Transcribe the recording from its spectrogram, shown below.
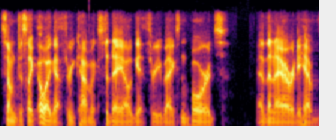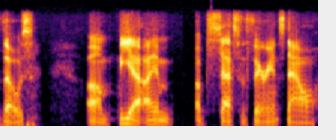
So I'm just like, oh, I got three comics today. I'll get three bags and boards, and then I already have those. Um, but yeah, I am obsessed with variants now.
